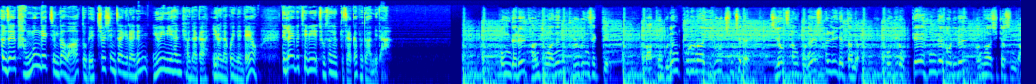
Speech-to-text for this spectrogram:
현재 방문객 증가와 또 매출 신장이라는 유의미한 변화가 일어나고 있는데요. 딜라이브 TV 조성혁 기자가 보도합니다. 홍대를 관통하는 붉은색 길. 마포구는 코로나 이후 침체된 지역 상권을 살리겠다며 호기롭게 홍대 거리를 변화시켰습니다.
